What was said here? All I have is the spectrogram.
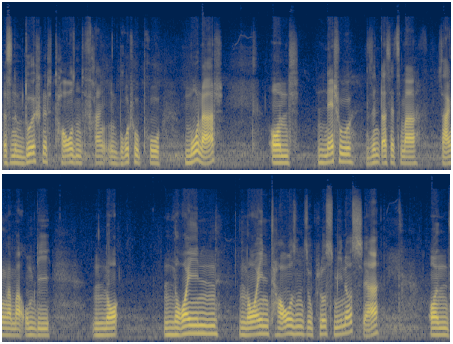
Das sind im Durchschnitt 1000 Franken brutto pro Monat. Und netto sind das jetzt mal, sagen wir mal, um die 9000 so plus minus. Ja? Und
